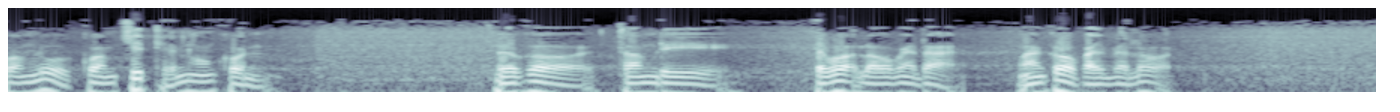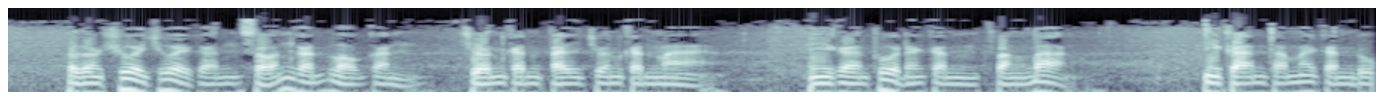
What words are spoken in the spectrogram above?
ความรู้ความคิดเห็นของคน แล้วก็ทำดีเฉพาะเราไม่ได้ มันก็ไปไม่รอดเราต้องช่วยช่วยกัน สอนกันบอกกัน ชวนกันไปชวนกันมา มีการพูดให้กันฟังบ้าง มีการทำให้กันดู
